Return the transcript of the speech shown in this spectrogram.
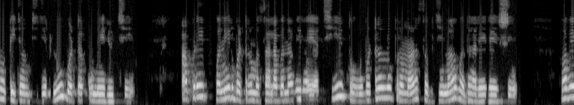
મોટી ચમચી જેટલું બટર ઉમેર્યું છે. આપણે પનીર બટર મસાલા બનાવી રહ્યા છીએ, તો બટરનું પ્રમાણ સબ્જીમાં વધારે રહેશે. હવે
